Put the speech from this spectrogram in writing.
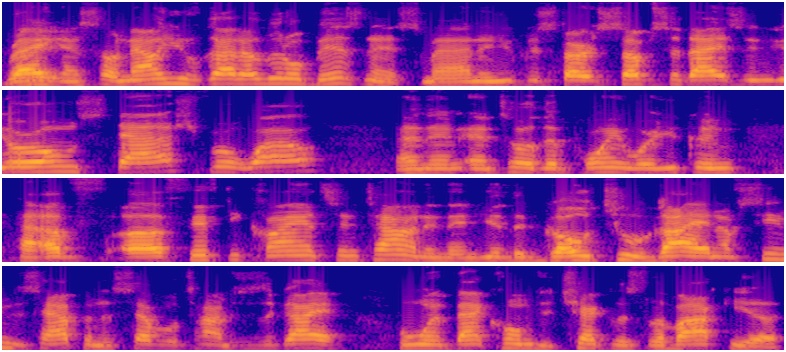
right? right? And so now you've got a little business, man, and you can start subsidizing your own stash for a while, and then until the point where you can have uh, 50 clients in town, and then you're the go-to guy. And I've seen this happen several times. There's a guy who went back home to Czechoslovakia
